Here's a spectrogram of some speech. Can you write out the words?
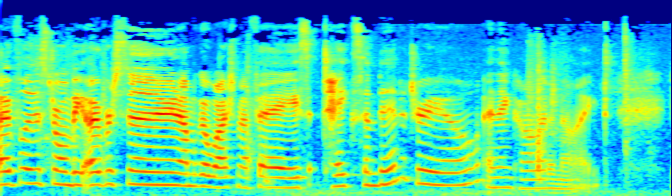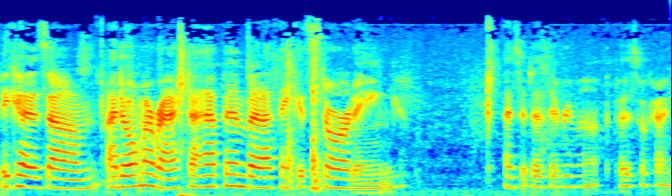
hopefully the storm will be over soon. I'm to go wash my face, take some Benadryl, and then call it a night. Because um, I don't want my rash to happen, but I think it's starting as it does every month, but it's okay.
